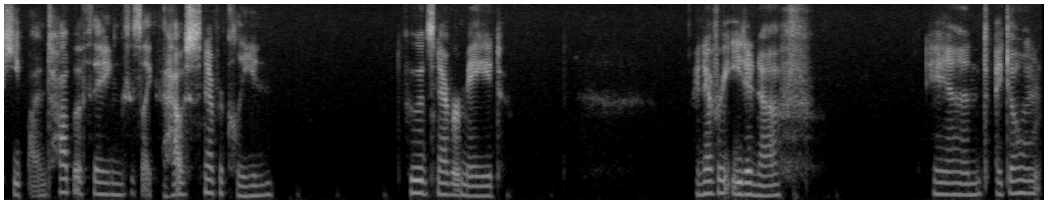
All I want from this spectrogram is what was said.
keep on top of things, it's like the house is never clean, food's never made, I never eat enough, and I don't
